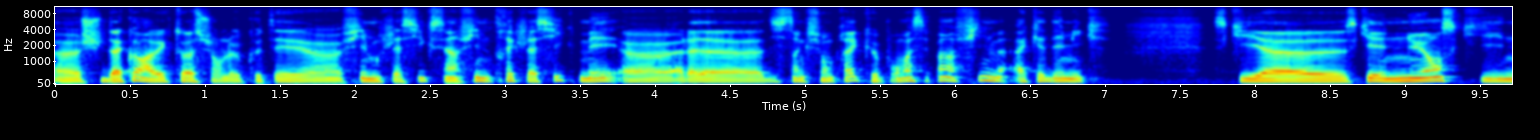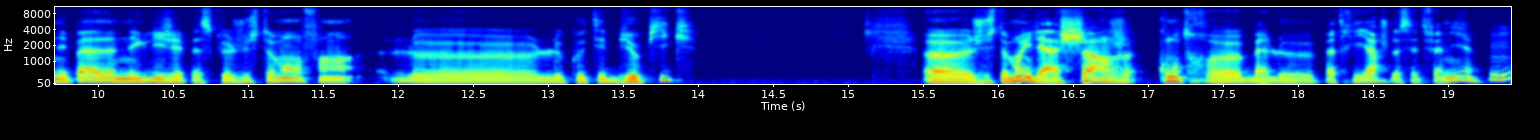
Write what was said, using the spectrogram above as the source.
Euh, je suis d'accord avec toi sur le côté euh, film classique. C'est un film très classique, mais à la distinction près que pour moi, c'est pas un film académique. Ce qui, ce qui est une nuance qui n'est pas négligée parce que justement, enfin, le, le côté biopic, euh, justement, il est à charge contre euh, bah, le patriarche de cette famille, Mhm.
